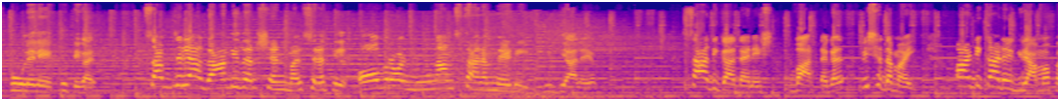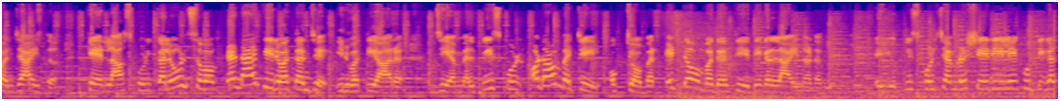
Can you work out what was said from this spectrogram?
സ്കൂളിലെ കുട്ടികൾ. സബ് ജില്ലാ ഗാന്ധി ദർശൻ മത്സരത്തിൽ ഓവറോൾ മൂന്നാം സ്ഥാനം നേടി വിദ്യാലയം. സാധിക ധനേഷ് വാർത്തകൾ വിശദമായി. പാണ്ടിക്കാട് ഗ്രാമപഞ്ചായത്ത് കേരള സ്കൂൾ കലോത്സവം രണ്ടായിരത്തി ഇരുപത്തി അഞ്ച് ഇരുപത്തിയാറ് G M L P school ഒഡോംബറ്റയിൽ ഒക്ടോബർ എട്ട് ഒമ്പത് തീയതികളിലായി നടന്നു. എ യു പി സ്കൂൾ ചെമ്പ്രശ്ശേരിയിലെ കുട്ടികൾ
